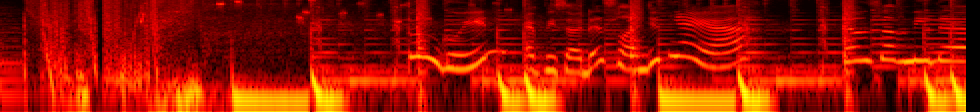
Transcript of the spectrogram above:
Tungguin episode selanjutnya ya. Kamsahamnida.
